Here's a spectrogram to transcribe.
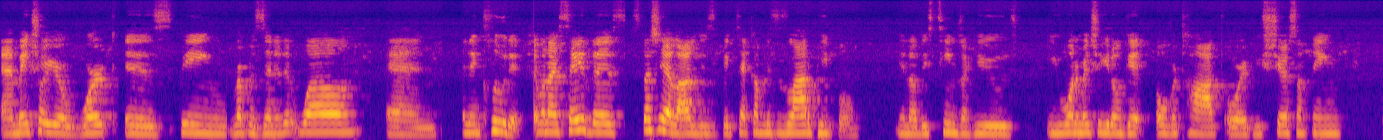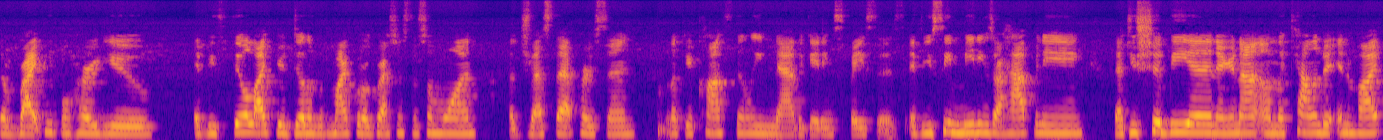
and make sure your work is being represented well and and included. And when I say this, especially a lot of these big tech companies, there's a lot of people. You know, these teams are huge. You want to make sure you don't get overtalked or if you share something, the right people heard you. If you feel like you're dealing with microaggressions from someone, address that person. Like you're constantly navigating spaces. If you see meetings are happening that you should be in and you're not on the calendar invite,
